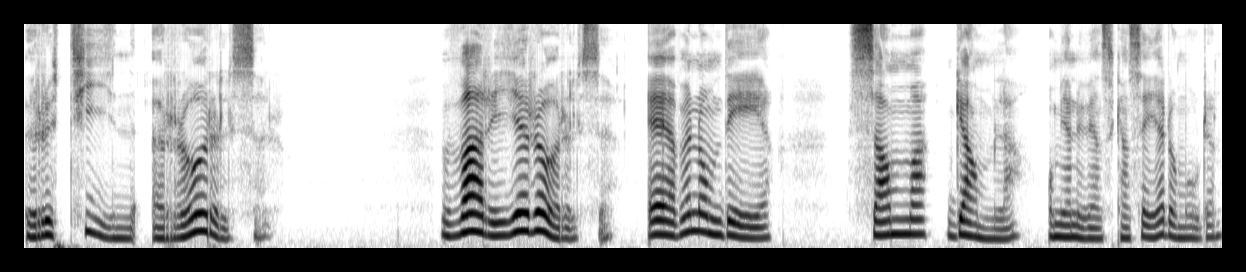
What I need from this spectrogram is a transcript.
rutinrörelser. Varje rörelse, även om det är samma gamla, om jag nu ens kan säga de orden,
